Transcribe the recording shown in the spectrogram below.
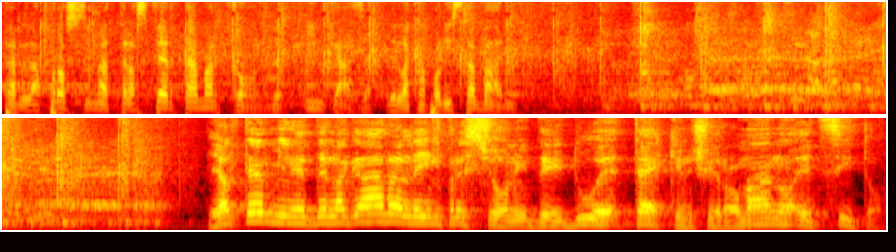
per la prossima trasferta a Marcord in casa della capolista Bari. E al termine della gara le impressioni dei due tecnici, Romano e Zito.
